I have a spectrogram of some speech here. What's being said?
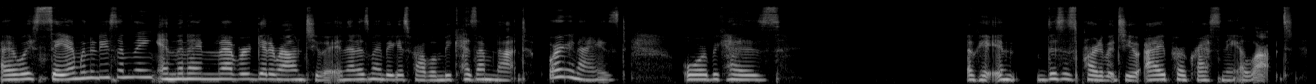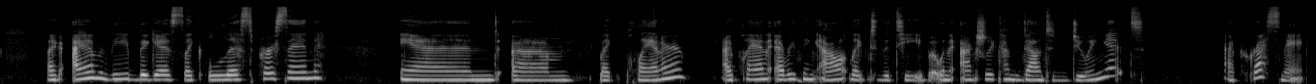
I always say I'm going to do something and then I never get around to it. And that is my biggest problem because I'm not organized or because okay, and this is part of it too. I procrastinate a lot. Like I am the biggest like list person and um, like planner. I plan everything out like to the T, but when it actually comes down to doing it, I procrastinate.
